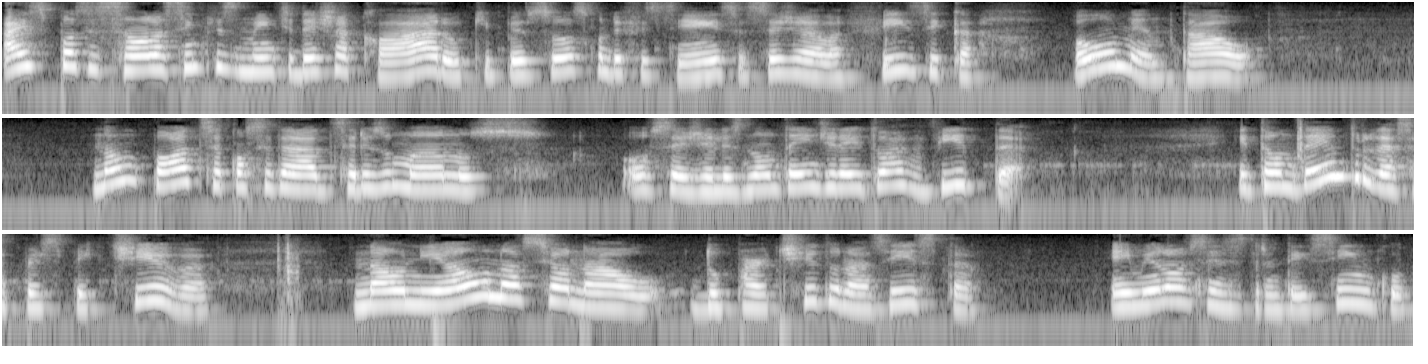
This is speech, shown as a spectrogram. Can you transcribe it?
a exposição ela simplesmente deixa claro que pessoas com deficiência, seja ela física ou mental, não podem ser considerados seres humanos, ou seja, eles não têm direito à vida. Então, dentro dessa perspectiva, na União Nacional do Partido Nazista, em 1935,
